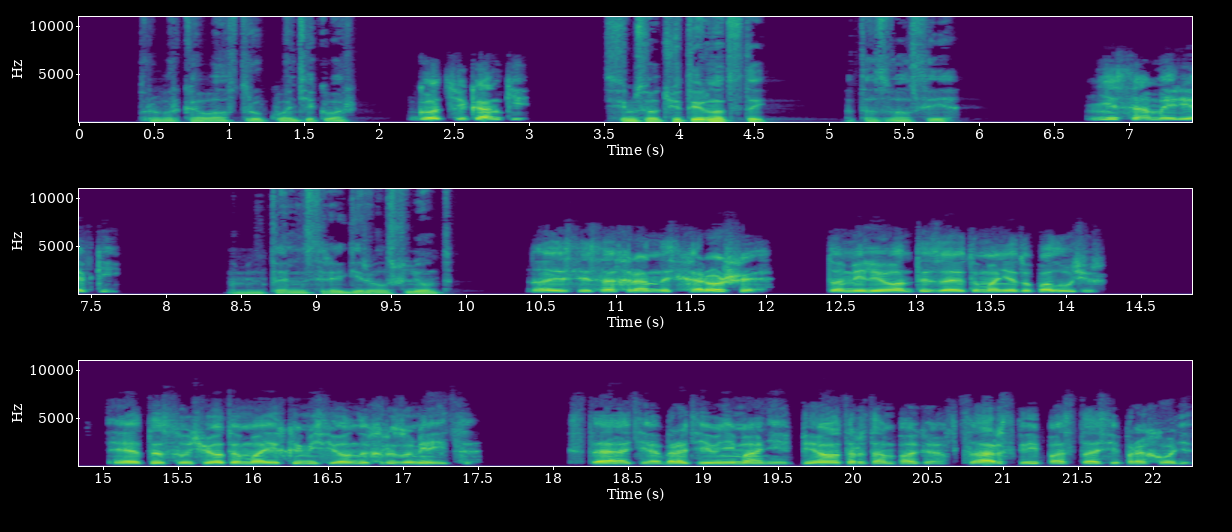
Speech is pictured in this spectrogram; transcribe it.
— проворковал в трубку антиквар. Год чеканки. 714 отозвался я. Не самый редкий. Моментально среагировал Шлюнт. Но если сохранность хорошая, то миллион ты за эту монету получишь. Это с учетом моих комиссионных, разумеется. Кстати, обрати внимание, Петр там пока в царской ипостаси проходит.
